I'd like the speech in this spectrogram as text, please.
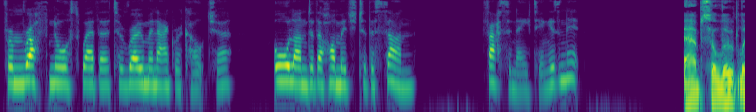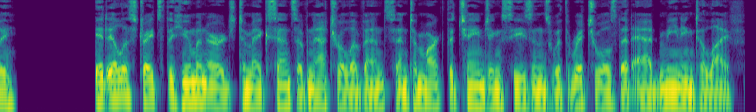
From rough Norse weather to Roman agriculture, all under the homage to the sun. Fascinating, isn't it? Absolutely. It illustrates the human urge to make sense of natural events and to mark the changing seasons with rituals that add meaning to life.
